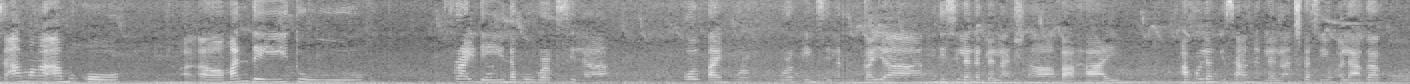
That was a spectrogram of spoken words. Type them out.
Sa mga amo ko, uh, Monday to Friday, nag-work sila. Full-time work, working sila. Kaya hindi sila nagla-lunch na bahay. Ako lang isa ang nagla-lunch kasi yung alaga ko,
